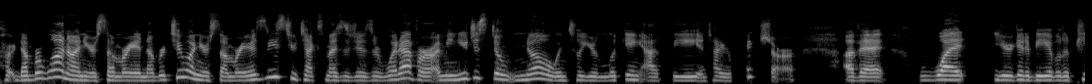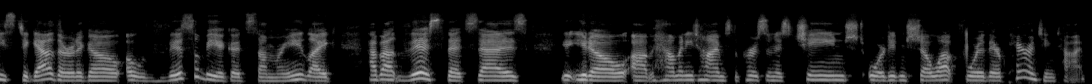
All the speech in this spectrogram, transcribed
part, number one on your summary and number two on your summary is these two text messages or whatever. I mean you just don't know until you're looking at the entire picture of it what you're going to be able to piece together to go oh this will be a good summary like how about this that says you know um, how many times the person has changed or didn't show up for their parenting time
